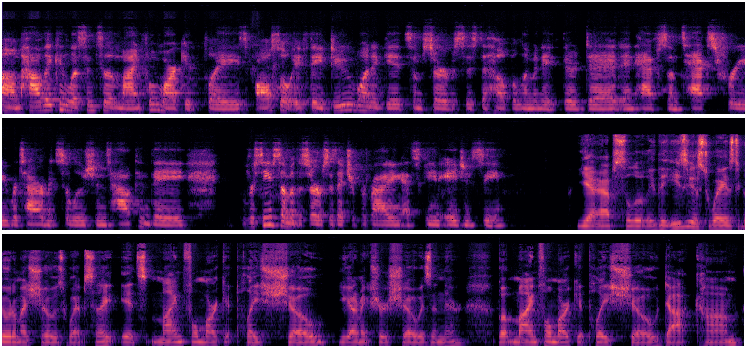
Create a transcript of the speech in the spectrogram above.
um, how they can listen to Mindful Marketplace. Also, if they do want to get some services to help eliminate their debt and have some tax free retirement solutions, how can they receive some of the services that you're providing at Skene Agency? Yeah, absolutely. The easiest way is to go to my show's website. It's Mindful Marketplace Show. You got to make sure show is in there, but mindfulmarketplaceshow.com.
